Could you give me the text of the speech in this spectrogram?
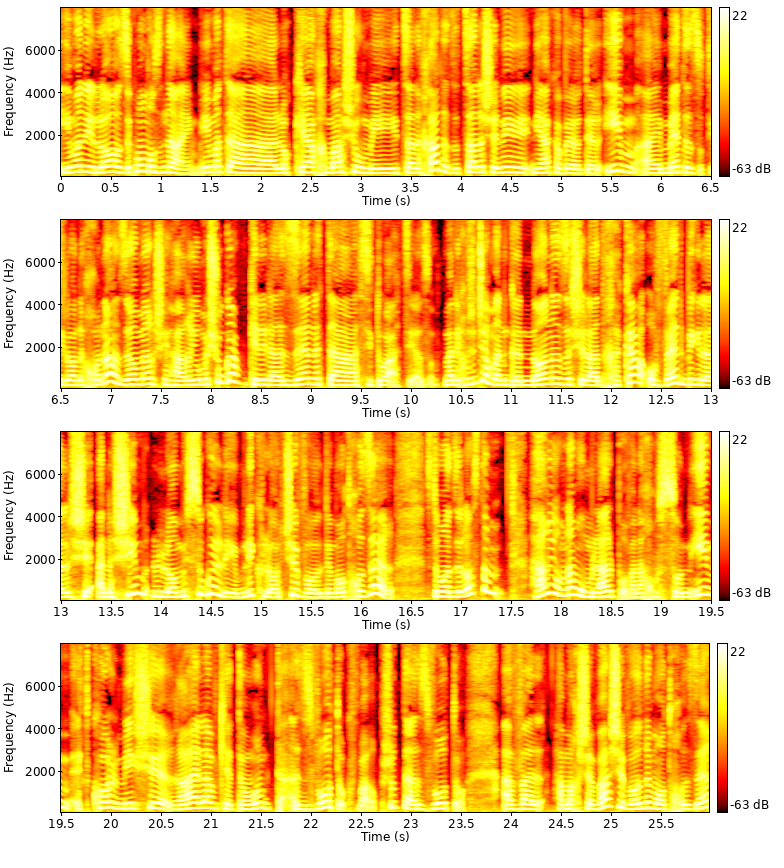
אם אני לא, זה כמו מאזניים, אם אתה לוקח משהו מצד אחד, אז הצד השני נהיה כבד יותר. אם האמת הזאת היא לא נכונה, זה אומר שהארי הוא משוגע, כדי לאזן את הסיטואציה הזאת. ואני חושבת שהמנגנון הזה של ההדחקה עובד בגלל שאנשים לא מסוגלים לקלוט שוולדמורט חוזר. זאת אומרת, זה לא סתם, הארי אמנם אומלל פה, ואנחנו שונאים את כל מי שרע אליו, כי אתם אומרים, תעזבו אותו כבר, פשוט תעזבו אותו. אבל המחשבה שוולדמורט חוזר,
